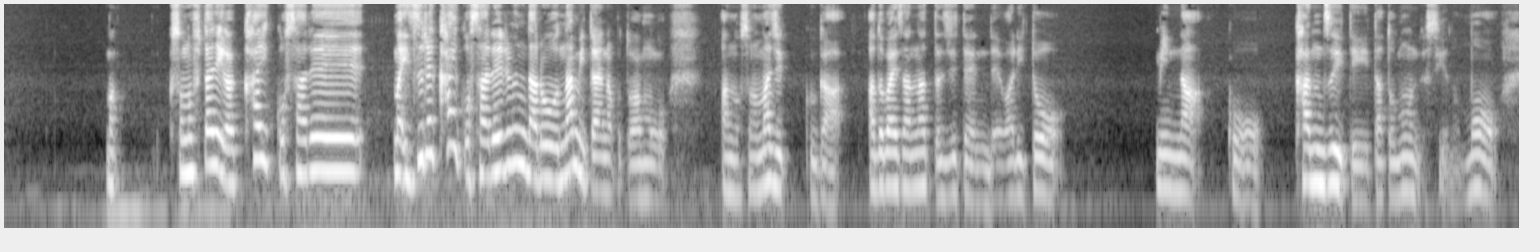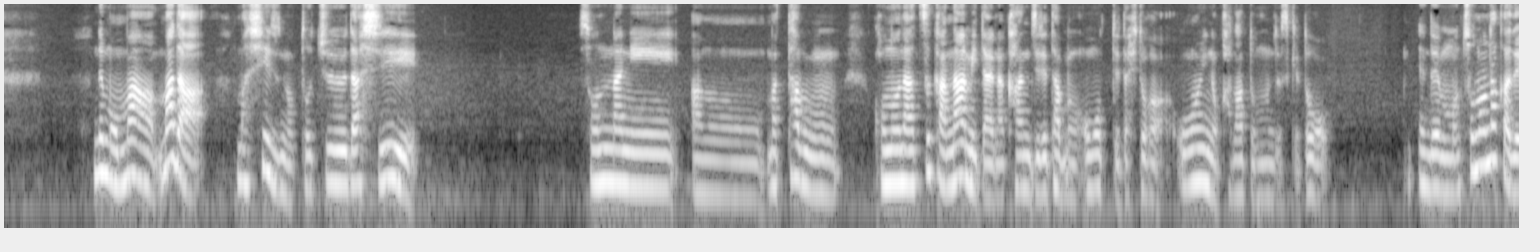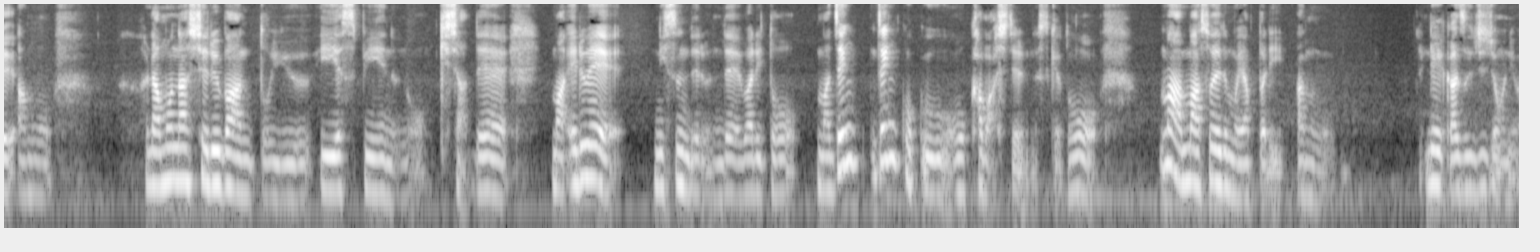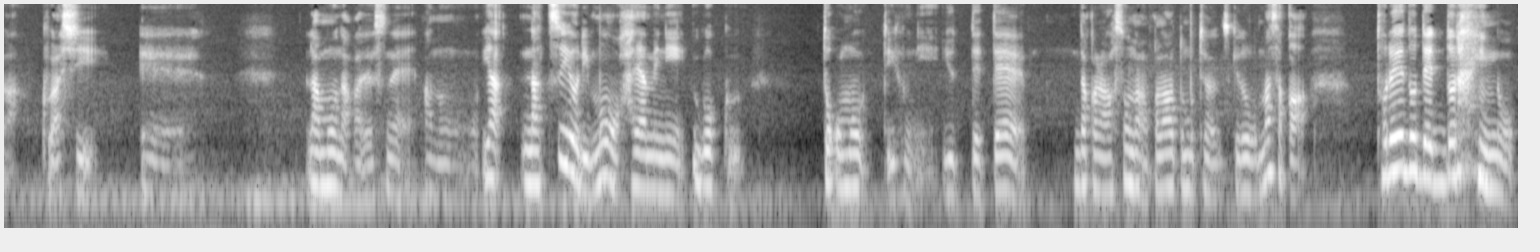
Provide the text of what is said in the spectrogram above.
まあその2人が解雇され、まあ、いずれ解雇されるんだろうなみたいなことはもうあのそのマジックがアドバイザーになった時点で割とみんなこう感づいていたと思うんですけどもでもまあまだ、まあ、シーズンの途中だしそんなにあのまあ多分この夏かなみたいな感じで多分思ってた人が多いのかなと思うんですけどででもその中であのラモナ・シェルバーンという ESPN の記者で、まあ、LA に住んでるんで割と、まあ、全全国をカバーしてるんですけどまあまあそれでもやっぱりあのレイカーズ事情には詳しい、えーラモーナがですねあのいや夏よりも早めに動くと思うっていうふうに言っててだからそうなのかなと思ってたんですけどまさかトレードデッドラインの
